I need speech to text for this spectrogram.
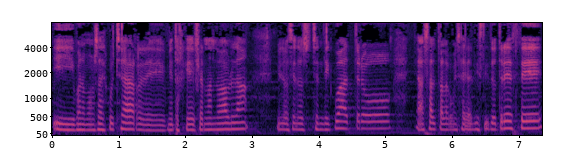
y bueno, vamos a escuchar, eh, mientras que Fernando habla, 1984, Asalto a la comisaría del Distrito 13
